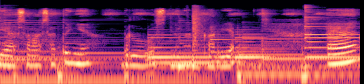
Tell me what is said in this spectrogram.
Ya, salah satunya berlulus dengan karya. And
